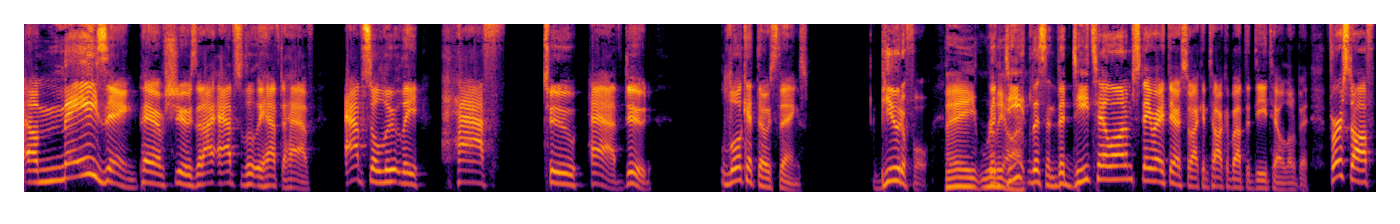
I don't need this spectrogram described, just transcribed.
amazing pair of shoes that I absolutely have to have. Absolutely have to have, dude. Look at those things. Beautiful. they really the de- are. Listen, the detail on them, stay right there so I can talk about the detail a little bit. First off,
